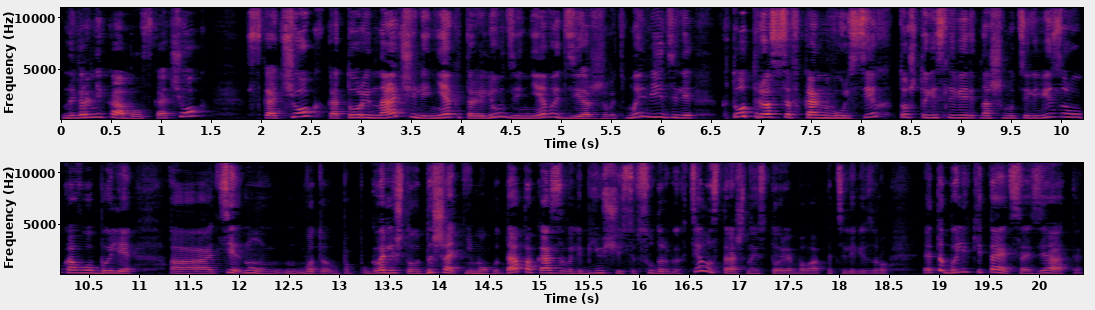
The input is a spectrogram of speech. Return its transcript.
Наверняка был скачок, скачок, который начали некоторые люди не выдерживать. Мы видели, кто тресся в конвульсиях, то, что, если верить нашему телевизору, у кого были а, те, ну, вот говорили, что дышать не могут, да, показывали бьющиеся в судорогах тело, страшная история была по телевизору, это были китайцы, азиаты.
